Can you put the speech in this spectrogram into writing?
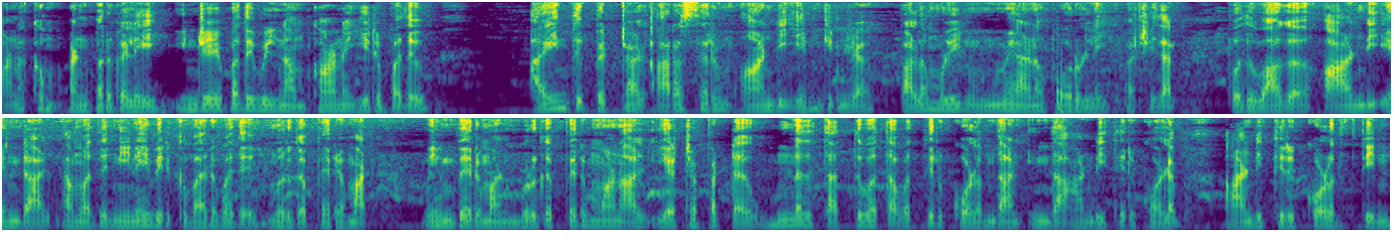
வணக்கம் அன்பர்களே. இன்றைய பதிவில் நாம் காண இருப்பது ஐந்து பெற்றால் அரசரும் ஆண்டி என்கின்ற பழமொழியின் உண்மையான பொருளை பற்றிதான். பொதுவாக ஆண்டி என்றால் நமது நினைவிற்கு வருவது முருகப்பெருமான். எம்பெருமான் முருகப்பெருமானால் இயற்றப்பட்ட உன்னத தத்துவ தவ திருக்கோலம் தான் இந்த ஆண்டி திருக்கோலம் ஆண்டி திருக்கோலத்தின்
